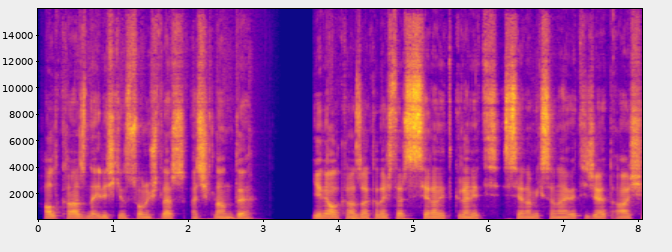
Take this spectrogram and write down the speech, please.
halka arzına ilişkin sonuçlar açıklandı. Yeni halka arz arkadaşlar Seranit Granit Seramik Sanayi ve Ticaret AŞ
